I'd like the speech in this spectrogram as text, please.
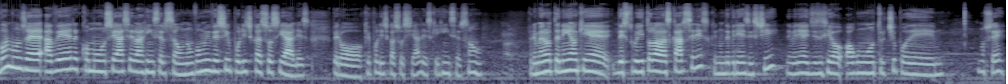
vamos é, a ver como se faz a reinserção. Não vamos investir em políticas sociais, pero que políticas sociais, que reinserção? Primeiro teriam que destruir todas as cárceres, que não deveria existir. Deveria existir algum outro tipo de, não sei,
